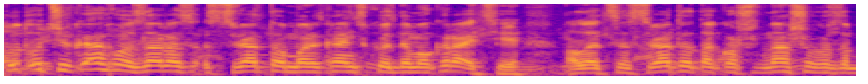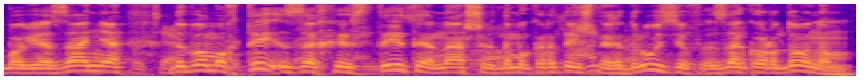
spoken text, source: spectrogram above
Тут у Чикаго зараз свято американської демократії, але це свято також нашого зобов'язання допомогти захистити наших демократичних друзів за кордоном.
